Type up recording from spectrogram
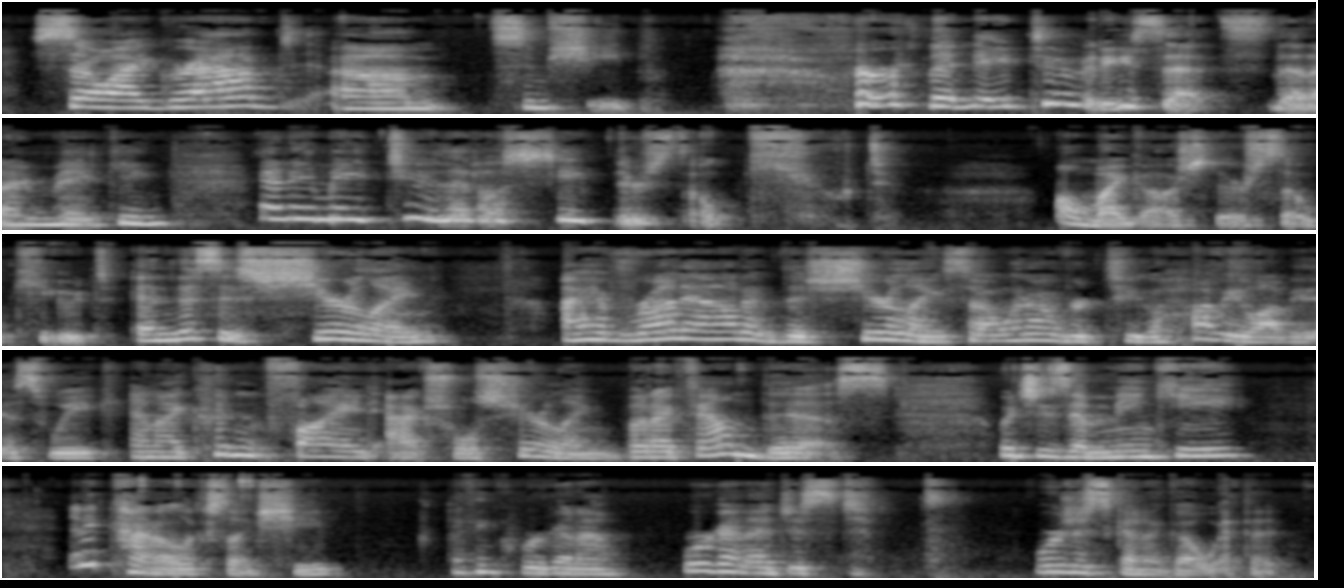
So I grabbed um, some sheep the nativity sets that I'm making. And I made two little sheep. They're so cute. Oh my gosh, they're so cute. And this is shearling. I have run out of the shearling, so I went over to Hobby Lobby this week and I couldn't find actual shearling, but I found this, which is a minky, and it kind of looks like sheep. I think we're gonna we're gonna just we're just gonna go with it.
